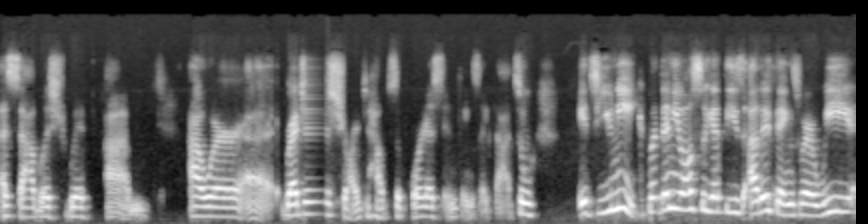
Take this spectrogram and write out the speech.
established with um, our uh, registrar to help support us in things like that. So it's unique. But then you also get these other things where we,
